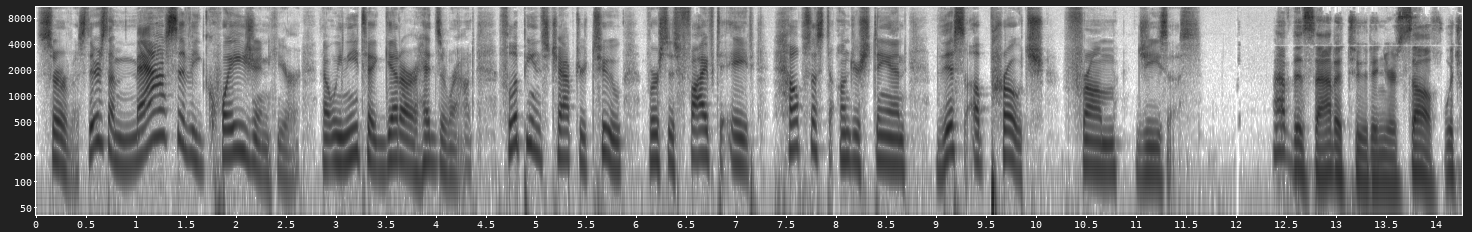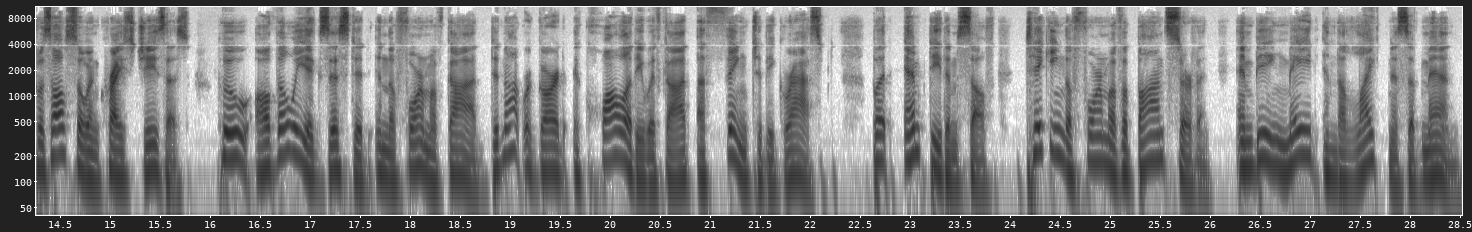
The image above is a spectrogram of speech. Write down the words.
service. There's a massive equation here that we need to get our heads around. Philippians chapter 2, verses 5 to 8 helps us to understand this approach from Jesus. Have this attitude in yourself, which was also in Christ Jesus, who, although he existed in the form of God, did not regard equality with God a thing to be grasped, but emptied himself, taking the form of a bondservant, and being made in the likeness of men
